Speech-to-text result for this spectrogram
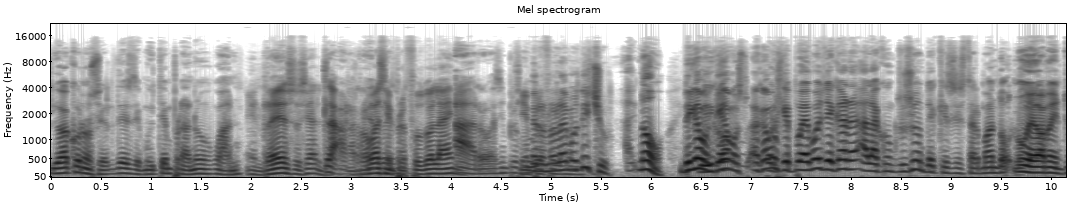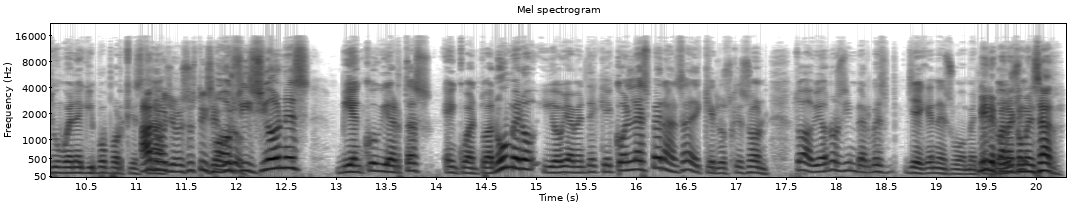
dio a conocer desde muy temprano, Juan. En redes sociales. Claro. Arroba siempre fútbol AM. Arroba siempre Siempre Pero no lo hemos dicho. Ah, No, Digamos, digo, digamos, hagamos- porque podemos llegar a la conclusión de que se está armando nuevamente un buen equipo porque está Ah, no, yo eso estoy seguro. posiciones bien cubiertas en cuanto a número y obviamente que con la esperanza de que los que son todavía unos imberbes lleguen en su momento. Mire, para comenzar,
